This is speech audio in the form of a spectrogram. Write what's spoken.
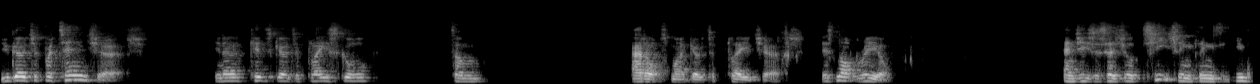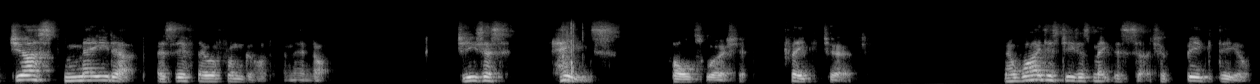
You go to pretend church. You know, kids go to play school. Some adults might go to play church. It's not real. And Jesus says, You're teaching things that you've just made up as if they were from God, and they're not. Jesus hates false worship, fake church. Now, why does Jesus make this such a big deal?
